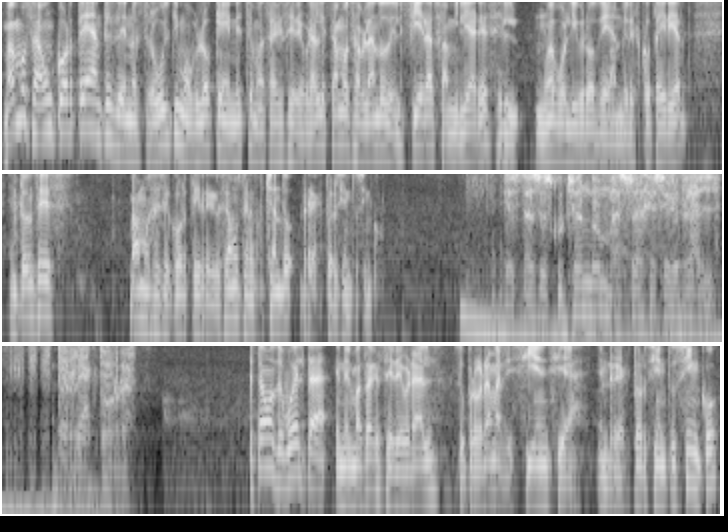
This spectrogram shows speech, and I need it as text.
Vamos a un corte antes de nuestro último bloque en este masaje cerebral. Estamos hablando del Fieras Familiares, el nuevo libro de Andrés Cotairiert. Entonces, Vamos a ese corte y regresamos. Están escuchando Reactor 105. Estás escuchando Masaje Cerebral de Reactor. Estamos de vuelta en el Masaje Cerebral, su programa de ciencia en Reactor 105.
